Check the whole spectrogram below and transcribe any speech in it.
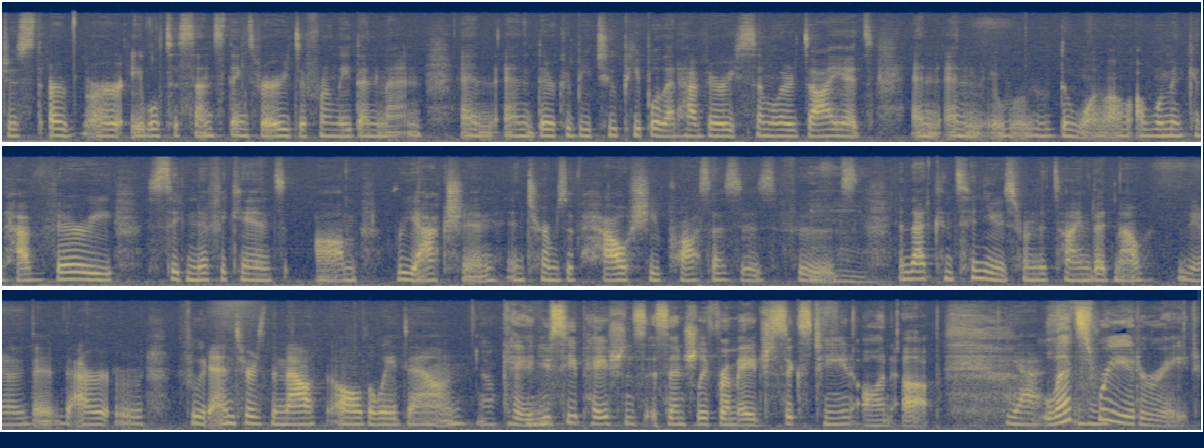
just are, are able to sense things very differently than men. And, and there could be two people that have very similar diets, and, and the, a woman can have very significant um, reaction in terms of how she processes foods. Mm-hmm. And that continues from the time that mouth, you know, the, the, our food enters the mouth all the way down. Okay, mm-hmm. and you see patients essentially from age 16 on up. Yes. Let's mm-hmm. reiterate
